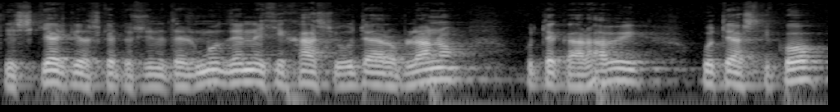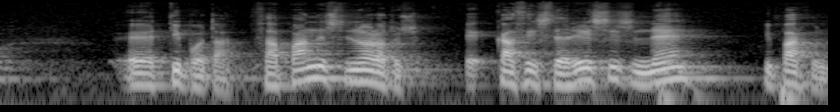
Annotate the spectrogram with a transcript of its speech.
της Κέρκυρας και του συνεταιρισμού δεν έχει χάσει ούτε αεροπλάνο, ούτε καράβι, ούτε αστικό, ε, τίποτα. Θα πάνε στην ώρα τους. Ε, καθυστερήσεις, ναι, υπάρχουν.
